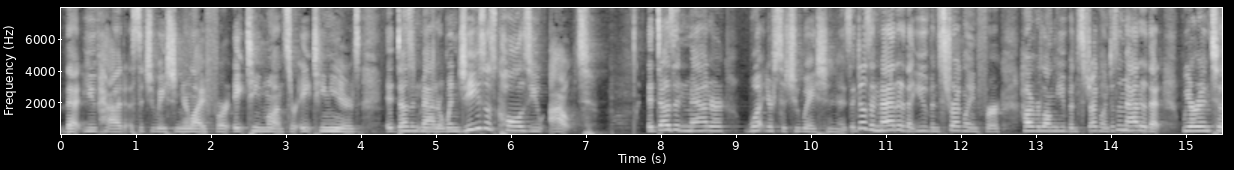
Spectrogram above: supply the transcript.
that you've had a situation in your life for 18 months or 18 years. It doesn't matter. When Jesus calls you out, it doesn't matter what your situation is. It doesn't matter that you've been struggling for however long you've been struggling. It doesn't matter that we are into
